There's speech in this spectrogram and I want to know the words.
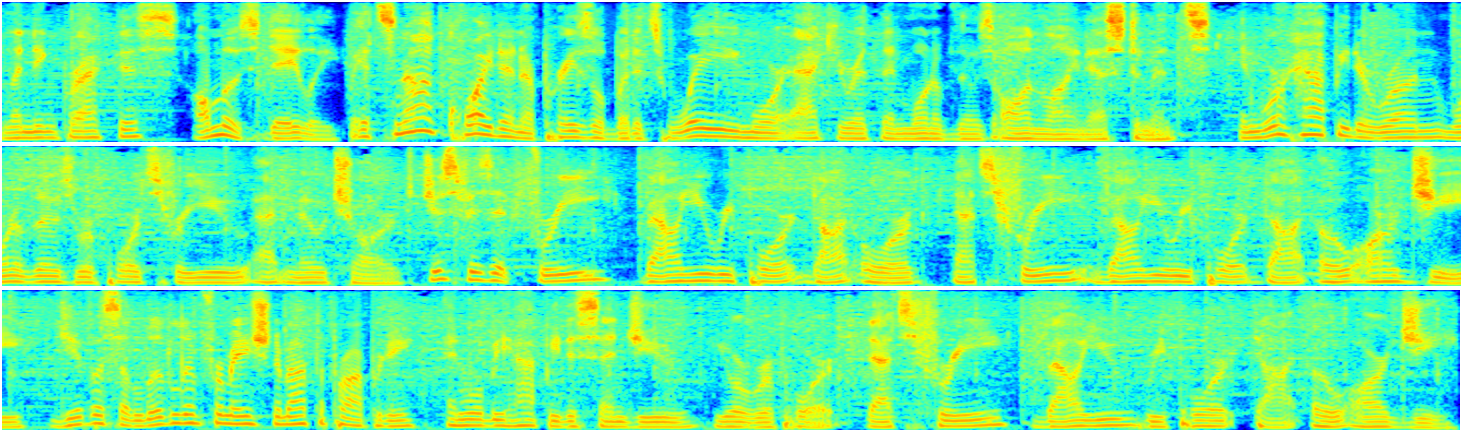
lending practice almost daily. It's not quite an appraisal, but it's way more accurate than one of those online estimates. And we're happy to run one of those reports for you at no charge. Just visit freevaluereport.org. That's freevaluereport.org. Give us a little information about the property, and we'll be happy to send you your report. That's freevaluereport.org.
